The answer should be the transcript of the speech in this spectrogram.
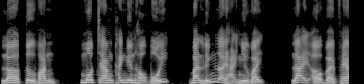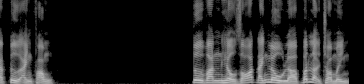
là tử văn, một chàng thanh niên hậu bối, bạn lính lợi hại như vậy, lại ở về phe tử anh phòng. Từ văn hiểu rõ đánh lâu là bất lợi cho mình.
